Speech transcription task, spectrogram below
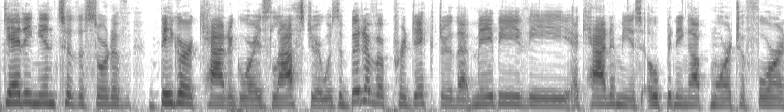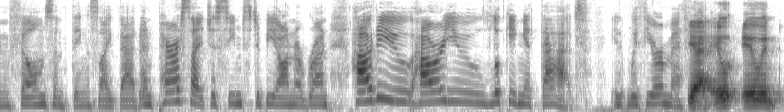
getting into the sort of bigger categories last year was a bit of a predictor that maybe the Academy is opening up more to foreign films and things like that. And Parasite just seems to be on a run. How do you, how are you looking at that with your method? Yeah, it, it would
